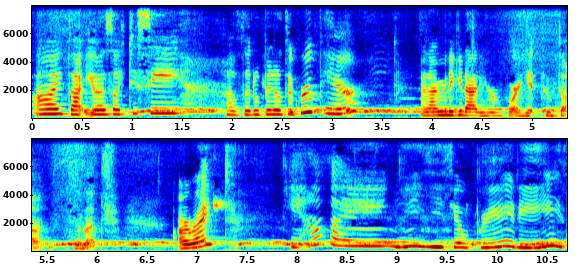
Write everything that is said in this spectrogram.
I thought you guys like to see a little bit of the group here. And I'm going to get out of here before I get pooped on too much. All right. Say hi. You're so pretty.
